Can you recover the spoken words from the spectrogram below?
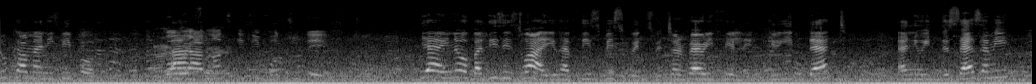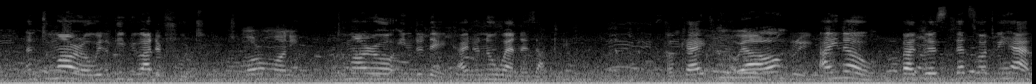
look how many people. But we are not eating for two days. Yeah, I know, but this is why you have these biscuits, which are very filling. You eat that, and you eat the sesame, and tomorrow we'll give you other food. Tomorrow morning. Tomorrow in the day. I don't know when exactly. Okay? We are hungry. I know, but just that's what we have.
